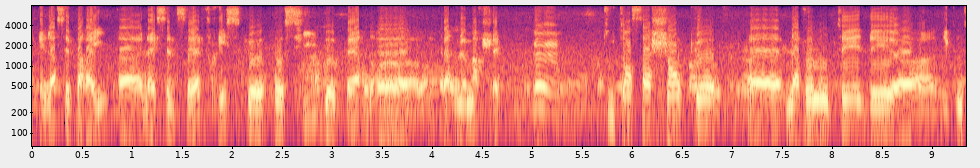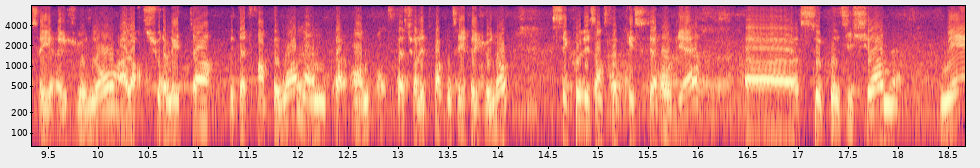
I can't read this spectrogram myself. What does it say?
Et là, c'est pareil. La SNCF risque aussi de perdre, de perdre le marché. Tout en sachant que euh, la volonté des, euh, des conseils régionaux, alors sur l'État peut-être un peu moins, mais en, tout cas sur les trois conseils régionaux, c'est que les entreprises ferroviaires euh, se positionnent, mais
